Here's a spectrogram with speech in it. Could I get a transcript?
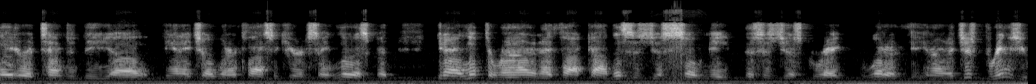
later attended the uh, the NHL Winter Classic here in St. Louis. But you know, I looked around and I thought, God, this is just so neat. This is just great. What a you know, it just brings you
